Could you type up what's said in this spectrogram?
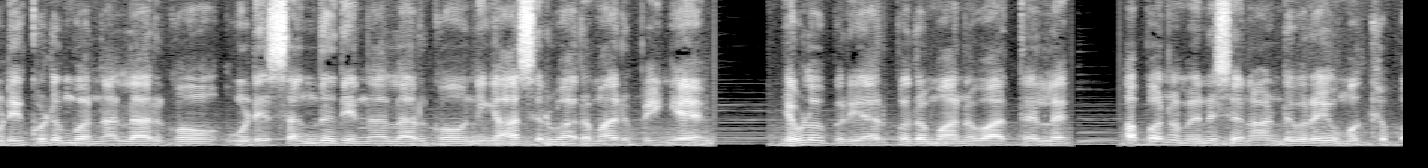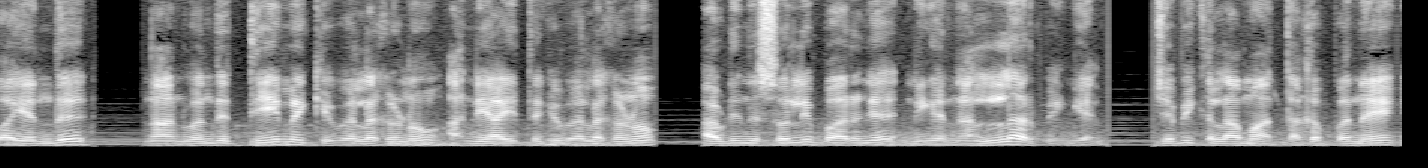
உங்களுடைய குடும்பம் நல்லா இருக்கும் உங்களுடைய சந்ததி நல்லா இருக்கும் நீங்க ஆசிர்வாதமா இருப்பீங்க. எவ்வளவு பெரிய அற்புதமான வார்த்தை இல்லை அப்போ நம்ம என்ன செய்யணும்? ஆண்டவரே உமக்கு பயந்து நான் வந்து தீமைக்கு விலகணும் அநியாயத்துக்கு விலகணும் அப்படின்னு சொல்லி பாருங்க நீங்க நல்லா இருப்பீங்க. ஜெபிக்கலாமா தகப்பனே?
